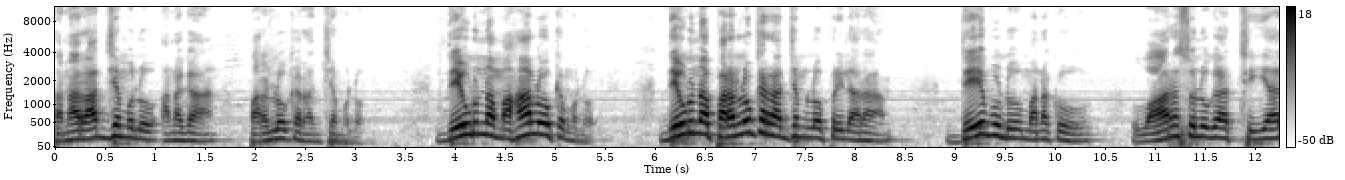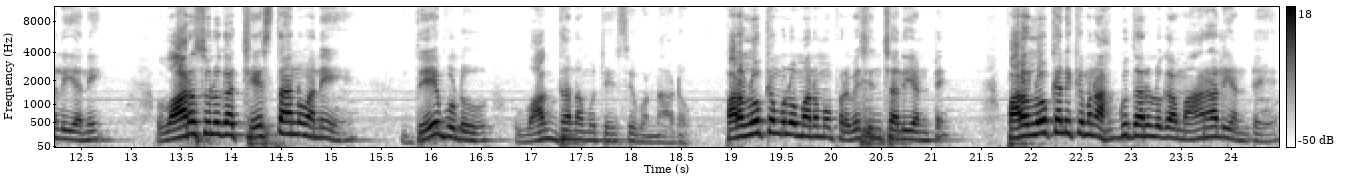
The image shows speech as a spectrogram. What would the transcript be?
తన రాజ్యములు అనగా పరలోక రాజ్యములో. దేవుడున్న మహాలోకములో. దేవుడున్న పరలోక రాజ్యంలో ప్రియులారా దేవుడు మనకు వారసులుగా చెయ్యాలి అని వారసులుగా చేస్తాను అని దేవుడు వాగ్దానము చేసి ఉన్నాడు. పరలోకములో మనము ప్రవేశించాలి అంటే పరలోకానికి మన హక్కుదారులుగా మారాలి అంటే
